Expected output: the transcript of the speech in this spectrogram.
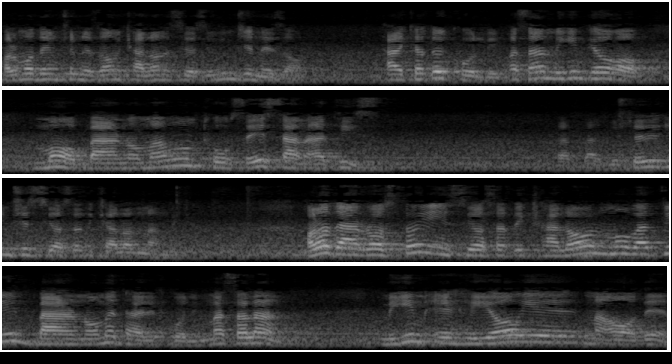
حالا ما داریم چون نظام کلان سیاسی میگیم چه نظام. حرکت های کلی. مثلا میگیم که آقا ما برنامه‌مون توسعه صنعتی است. گوش این چه سیاست کلان من میگم. حالا در راستای این سیاست کلان ما باید برنامه تعریف کنیم. مثلا میگیم احیای معادن.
